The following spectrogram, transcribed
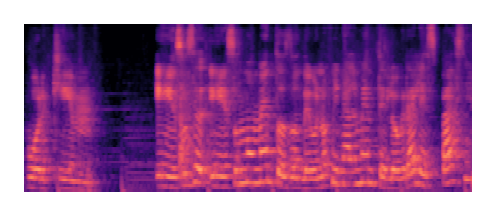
Porque en esos, en esos momentos donde uno finalmente logra el espacio,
